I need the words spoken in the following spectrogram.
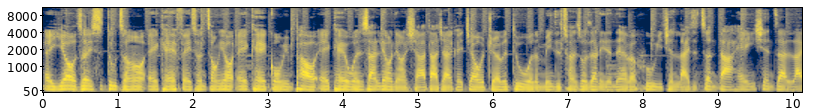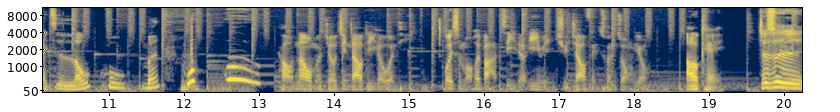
哎呦，这里是杜中佑，A.K. 绯村中佑，A.K. 国民炮，A.K. 文山六鸟侠，大家也可以叫我 j a v e Do。我的名字穿梭在你的 Never Who，以前来自正大黑鹰，现在来自龙虎门。呼呼。好，那我们就进到第一个问题，为什么会把自己的艺名取叫绯村中佑？OK，就是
